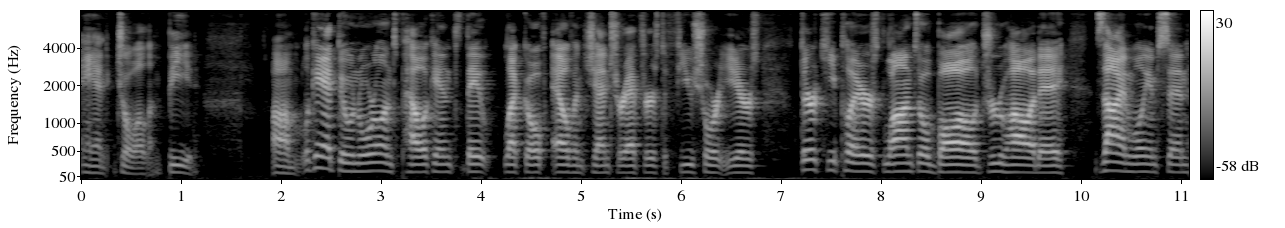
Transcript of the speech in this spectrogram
and Joel Embiid. Um, looking at the New Orleans Pelicans, they let go of Elvin Gentry after just a few short years. Their key players, Lonzo Ball, Jrue Holiday, Zion Williamson,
